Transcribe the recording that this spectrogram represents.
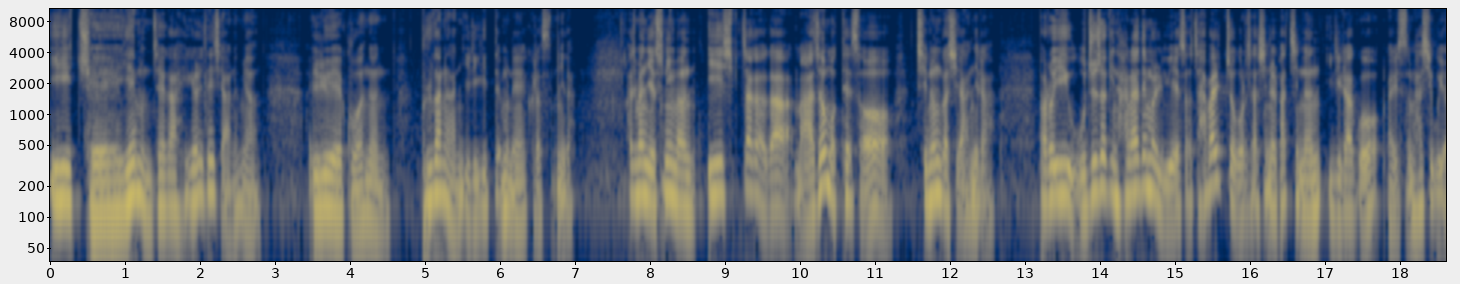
이 죄의 문제가 해결되지 않으면 인류의 구원은 불가능한 일이기 때문에 그렇습니다. 하지만 예수님은 이 십자가가 마저 못해서 지는 것이 아니라 바로 이 우주적인 하나됨을 위해서 자발적으로 자신을 바치는 일이라고 말씀하시고요.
